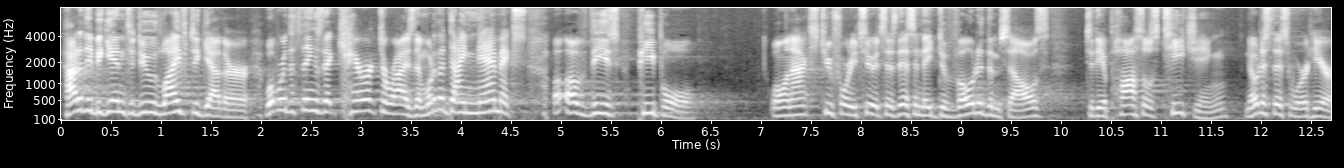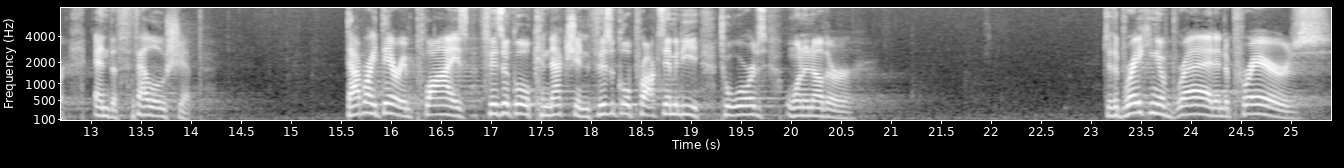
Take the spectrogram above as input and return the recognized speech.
How did they begin to do life together? What were the things that characterized them? What are the dynamics of these people? Well, in Acts 2:42 it says this, and they devoted themselves to the apostles' teaching. Notice this word here, and the fellowship. That right there implies physical connection, physical proximity towards one another. To the breaking of bread and to prayers.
